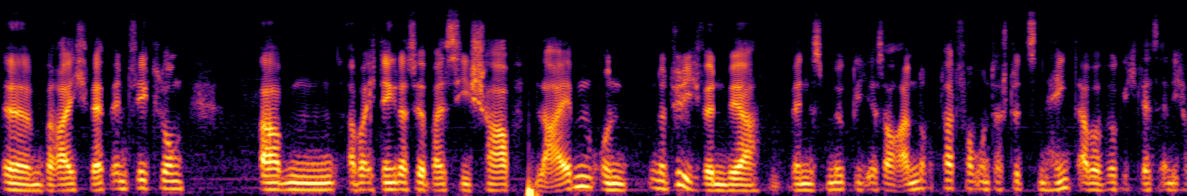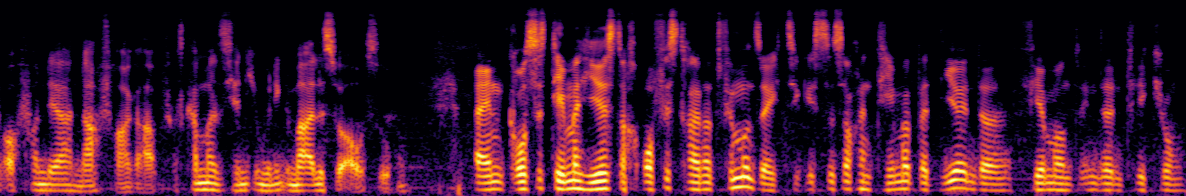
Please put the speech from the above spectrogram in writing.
äh, Bereich Webentwicklung. Ähm, aber ich denke, dass wir bei C-Sharp bleiben. Und natürlich werden wir, wenn es möglich ist, auch andere Plattformen unterstützen. Hängt aber wirklich letztendlich auch von der Nachfrage ab. Das kann man sich ja nicht unbedingt immer alles so aussuchen. Ein großes Thema hier ist auch Office 365. Ist das auch ein Thema bei dir in der Firma und in der Entwicklung?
